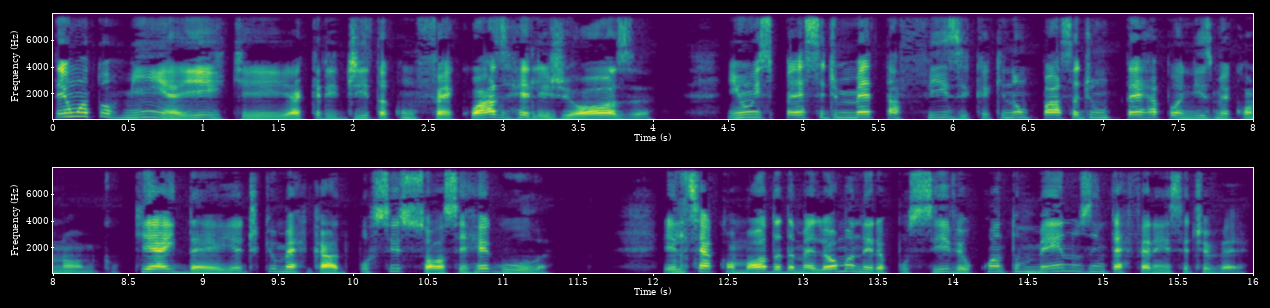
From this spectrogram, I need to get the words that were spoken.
Tem uma turminha aí que acredita com fé quase religiosa em uma espécie de metafísica que não passa de um terraplanismo econômico, que é a ideia de que o mercado por si só se regula. Ele se acomoda da melhor maneira possível quanto menos interferência tiver.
